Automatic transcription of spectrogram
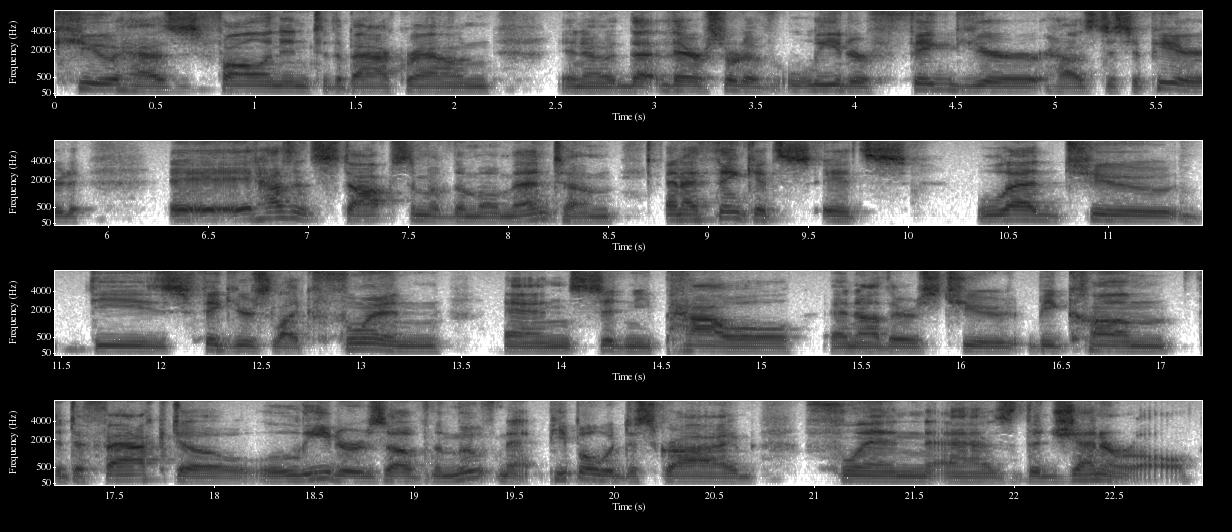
Q has fallen into the background, you know, that their sort of leader figure has disappeared, it, it hasn't stopped some of the momentum. And I think it's it's led to these figures like Flynn and Sidney Powell and others to become the de facto leaders of the movement. People would describe Flynn as the general,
